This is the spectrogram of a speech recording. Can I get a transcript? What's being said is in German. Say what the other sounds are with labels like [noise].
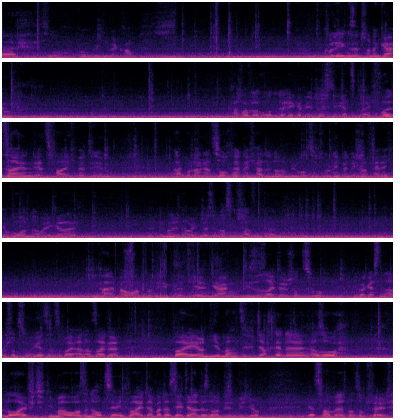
Äh, so, gucken, wie ich hier wegkomme. Die Kollegen sind schon in Gang. Kartoffelroden, der LKW müsste jetzt gleich voll sein. Jetzt fahre ich mit dem Akkulainer-Zug hin. Ich hatte noch im Büro zu tun. Ich bin nicht mal fertig geworden, aber egal. Immerhin habe ich ein bisschen was geschaffen können. Die Hallenbauern-Kollegen sind hier in Gang. Diese Seite ist schon zu. Die war gestern Abend schon zu. Jetzt sind sie bei der anderen Seite bei. Und hier machen sie die Dachrinne. Also läuft. Die Maurer sind auch ziemlich weit, aber das seht ihr alles noch in diesem Video. Jetzt fahren wir erstmal zum Feld.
